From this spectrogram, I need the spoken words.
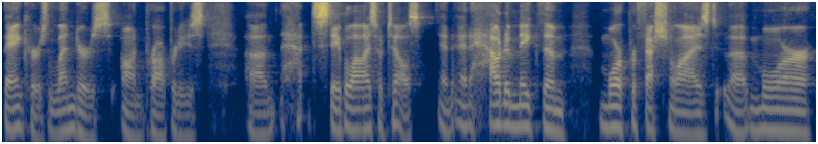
bankers, lenders on properties um, stabilize hotels and, and how to make them more professionalized, uh, more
